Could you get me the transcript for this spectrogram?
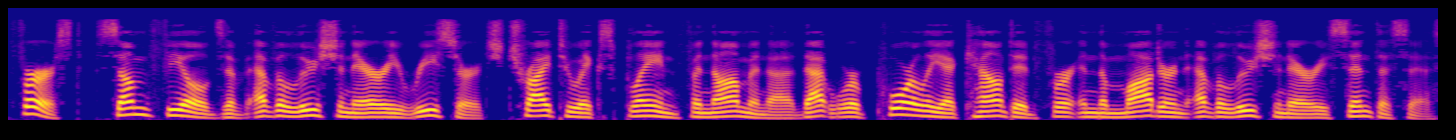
First, some fields of evolutionary research try to explain phenomena that were poorly accounted for in the modern evolutionary synthesis.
